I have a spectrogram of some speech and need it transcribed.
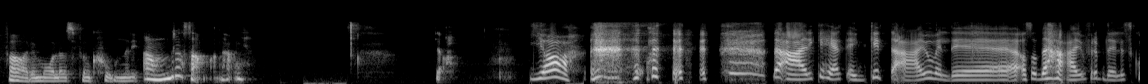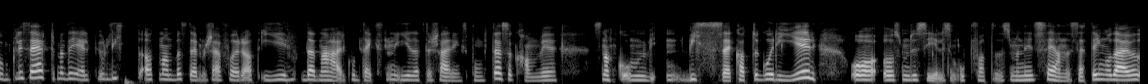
föremålens funktioner i andra sammanhang. Ja. Ja. det är inte helt enkelt. Det är ju väldigt, Altså det er jo fremdeles komplisert, men det hjälper ju lite att man bestämmer sig för att i denne här kontexten, i dette skjæringspunktet, så kan vi snakke om vissa kategorier och, og som du säger, liksom uppfatta det som en iscenesetting. Och det är ju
